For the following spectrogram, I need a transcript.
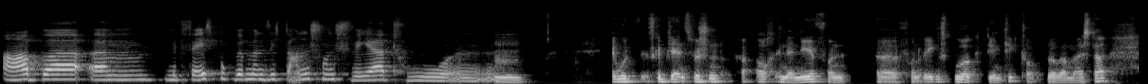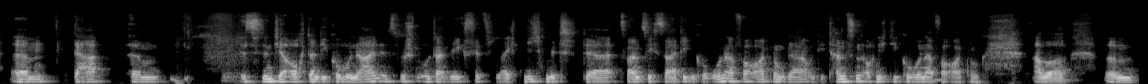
aber ähm, mit Facebook wird man sich dann schon schwer tun. Mhm. Ja gut, es gibt ja inzwischen auch in der Nähe von äh, von Regensburg den TikTok-Bürgermeister. Ähm, da ähm, es sind ja auch dann die Kommunalen inzwischen unterwegs, jetzt vielleicht nicht mit der 20-seitigen Corona-Verordnung da und die tanzen auch nicht die Corona-Verordnung, aber ähm,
